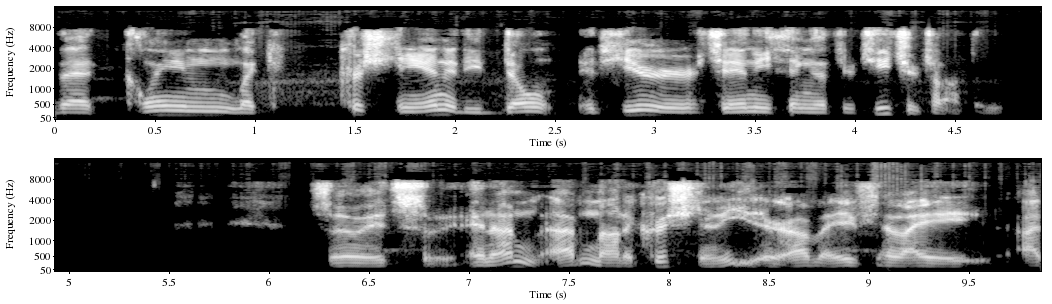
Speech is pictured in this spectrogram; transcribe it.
that claim like Christianity don't adhere to anything that their teacher taught them. So it's and I'm I'm not a Christian either. I'm, if I I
